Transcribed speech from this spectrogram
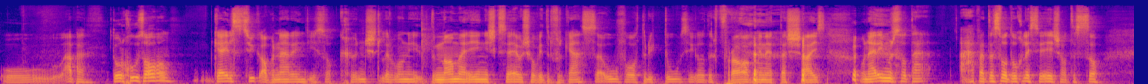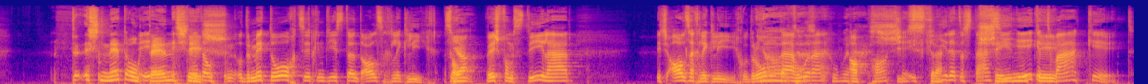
Und eben, durchaus auch geiles Zeug, aber dann irgendwie so Künstler, wo ich den Namen einmal gesehen und schon wieder vergessen, UFO 3000 oder frage mich nicht, das Scheiß. Und dann immer so der, eben das, was du ein bisschen siehst, oder so. Das ist nicht authentisch. Ist nicht. Oder mit durch irgendwie, es klingt alles ein bisschen gleich. So, Ja. weißt vom Stil her ist alles ein bisschen gleich. Und darum Ja, der hure Apache, ich feiere, dass der seinen Weg geht.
